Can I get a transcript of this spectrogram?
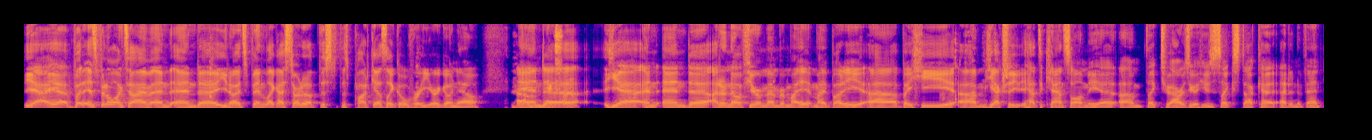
yeah, yeah. But it's been a long time, and and uh, you know, it's been like I started up this this podcast like over a year ago now, Oh, and uh. Yeah, and and uh, I don't know if you remember my my buddy, uh, but he um, he actually had to cancel on me uh, um, like two hours ago. He was like stuck at, at an event,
